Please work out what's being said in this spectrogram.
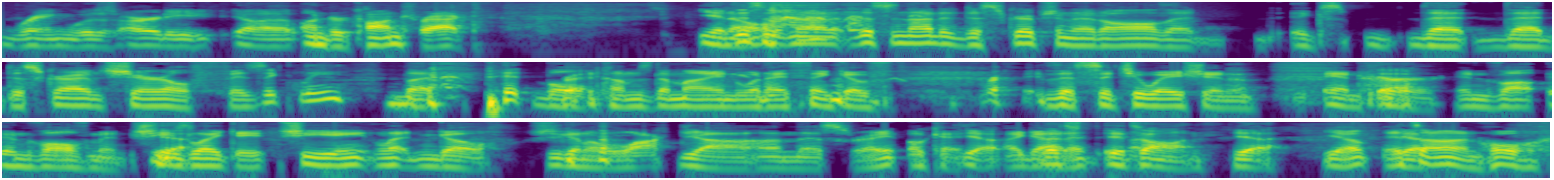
ring was already uh, under contract. You know, This is not this is not a description at all that ex, that that describes Cheryl physically, but Pitbull Right. comes to mind when I think of right. the situation and her invol- involvement. She's Yeah. like a, she ain't letting go. She's gonna lock jaw on this, right? Okay, Yeah, I got it. It's on. Yeah. Yep, it's Yeah. on. Oh,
